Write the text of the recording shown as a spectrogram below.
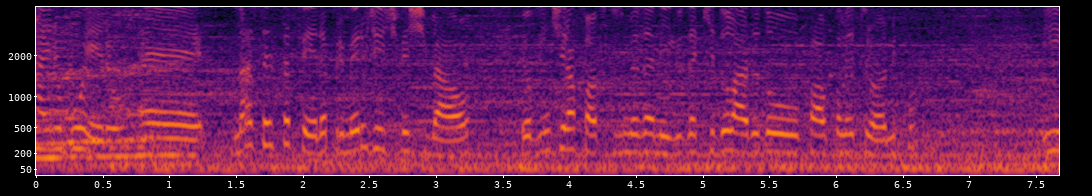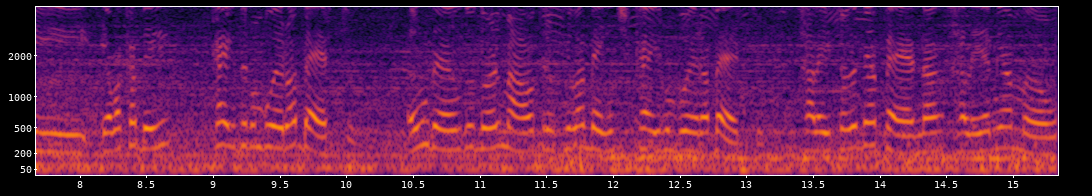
Cai no bueiro. É, na sexta-feira, primeiro dia de festival, eu vim tirar foto com os meus amigos aqui do lado do palco eletrônico. E eu acabei caindo num bueiro aberto. Andando normal, tranquilamente, caí num bueiro aberto. Ralei toda a minha perna, ralei a minha mão.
